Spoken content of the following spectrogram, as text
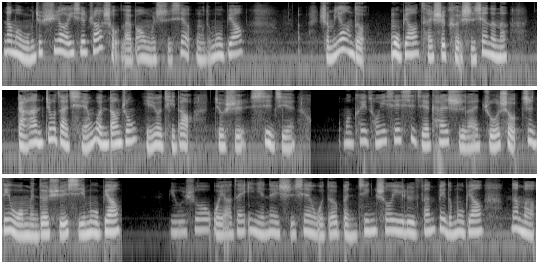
那么我们就需要一些抓手来帮我们实现我们的目标。什么样的目标才是可实现的呢？答案就在前文当中也有提到，就是细节。我们可以从一些细节开始来着手制定我们的学习目标。比如说，我要在一年内实现我的本金收益率翻倍的目标，那么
